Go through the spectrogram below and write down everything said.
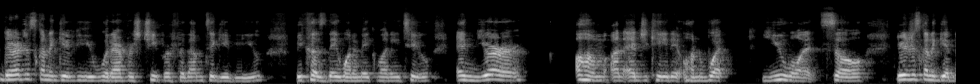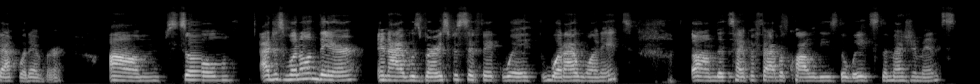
they're just going to give you whatever's cheaper for them to give you because they want to make money too. And you're um, uneducated on what you want. So you're just going to get back whatever. Um, so I just went on there and I was very specific with what I wanted, um, the type of fabric qualities, the weights, the measurements.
